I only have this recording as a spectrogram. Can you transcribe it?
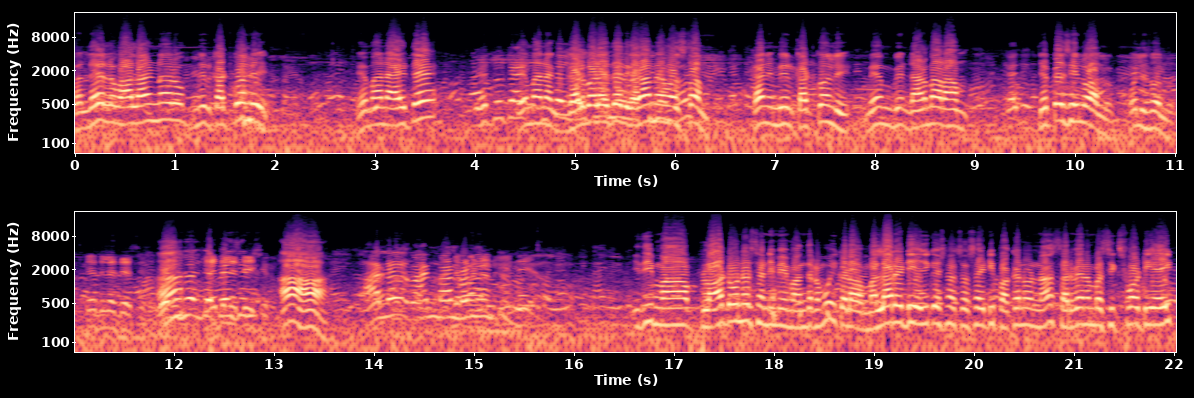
వాళ్ళు వాళ్ళు అన్నారు మీరు కట్టుకోండి. ఏమైనా అయితే ఏమైనా గడబడ అవుతుంది కదా మేము వస్తాం. కానీ మీరు కట్టుకోండి. మేము నడమా రాం చెప్పేసి వాళ్ళు పోలీసు వాళ్ళు ఇది మా ప్లాట్ ఓనర్స్ అండి మేము అందరము ఇక్కడ మల్లారెడ్డి ఎడ్యుకేషనల్ సొసైటీ పక్కన ఉన్న survey number six forty eight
